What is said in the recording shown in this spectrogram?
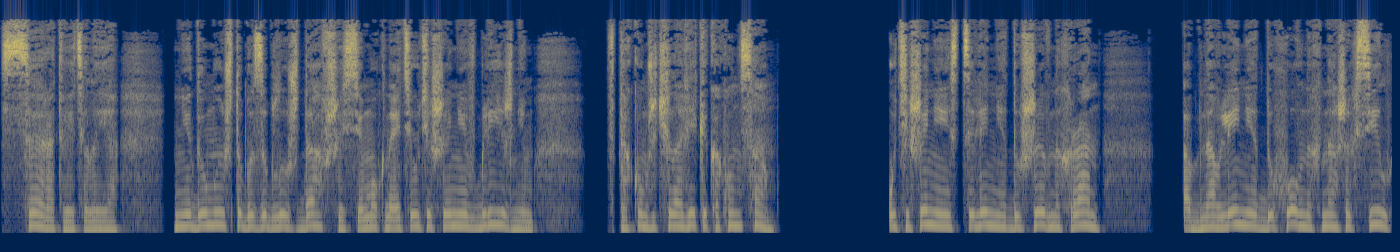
«Сэр», — ответила я, — «не думаю, чтобы заблуждавшийся мог найти утешение в ближнем, в таком же человеке, как он сам утешение и исцеление душевных ран, обновление духовных наших сил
